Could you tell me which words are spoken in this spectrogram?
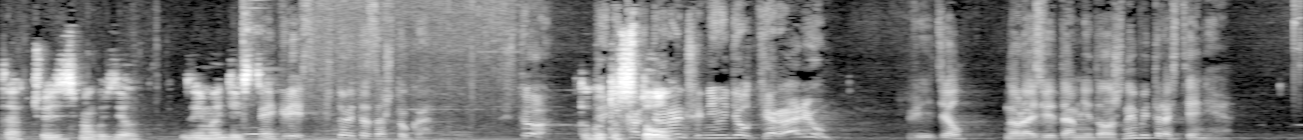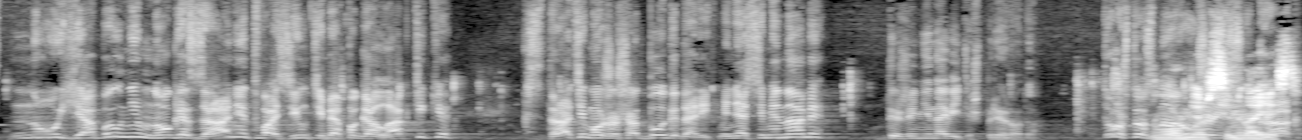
Так, что я здесь могу сделать? Эй, Взаимодействие. Крис, что это за штука? Что? Какой-то ты стол. раньше не видел террариум? Видел. Но разве там не должны быть растения? Ну, я был немного занят, возил тебя по галактике. Кстати, можешь отблагодарить меня семенами. Ты же ненавидишь природу. То, что Ну, у снаружи меня же семена как. есть.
